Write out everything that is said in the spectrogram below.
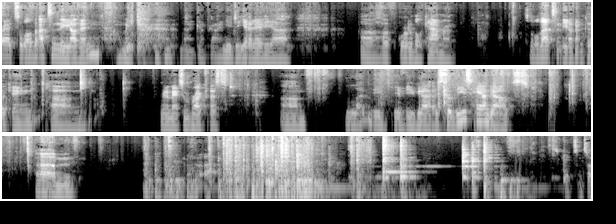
right, so while that's in the oven, let me, I need to get a, uh, a portable camera. So while that's in the oven cooking, um, we're gonna make some breakfast. Um, let me give you guys so these handouts um, let's so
